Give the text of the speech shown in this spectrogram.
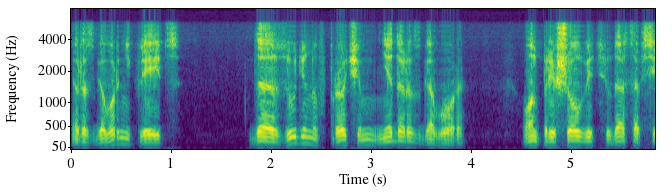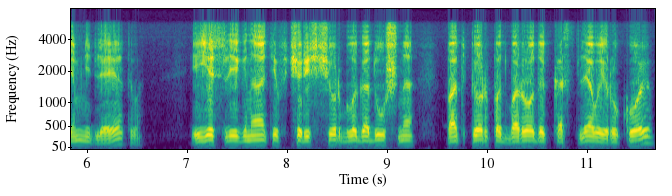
Разговор не клеится. Да Зудину, впрочем, не до разговора. Он пришел ведь сюда совсем не для этого. И если Игнатьев чересчур благодушно подпер подбородок костлявой рукою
